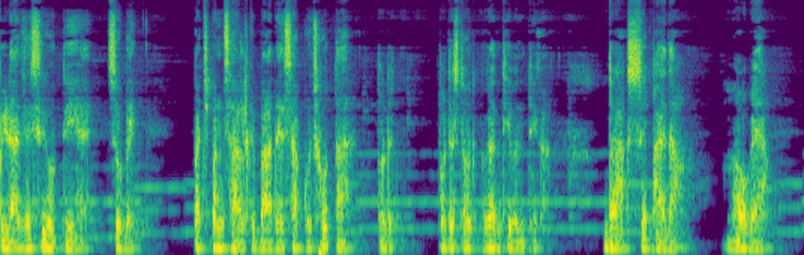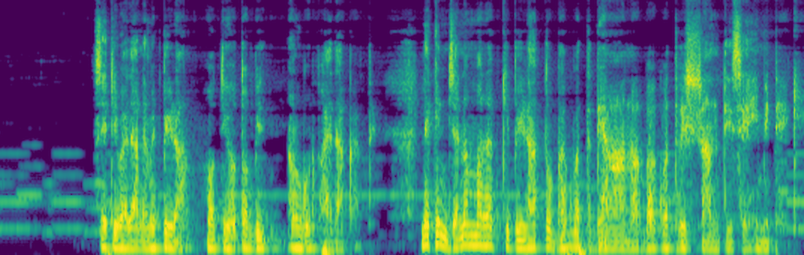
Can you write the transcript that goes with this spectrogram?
पीड़ा जैसी होती है, सुबह पचपन साल के बाद ऐसा कुछ होता है प्रोटेस्टाउट ग्रंथि वंथि का द्राक्ष से फ़ायदा हो गया। सीटी बजाने में पीड़ा होती हो तो भी अंगूर फ़ायदा करते। लेकिन जन्म मरण की पीड़ा तो भगवत ध्यान और भगवत विश्रांति से ही मिटेगी।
